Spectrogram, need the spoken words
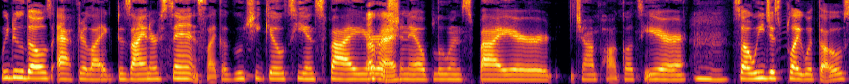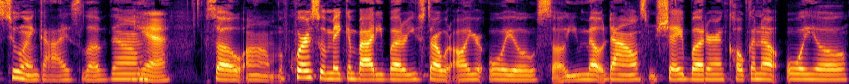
we do those after like designer scents, like a Gucci Guilty inspired, Okay. Chanel Blue inspired, Jean Paul Gaultier. Mm-hmm. So we just play with those too, and guys love them. Yeah. So, um, of course, with making body butter, you start with all your oils. So you melt down some shea butter and coconut oil.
